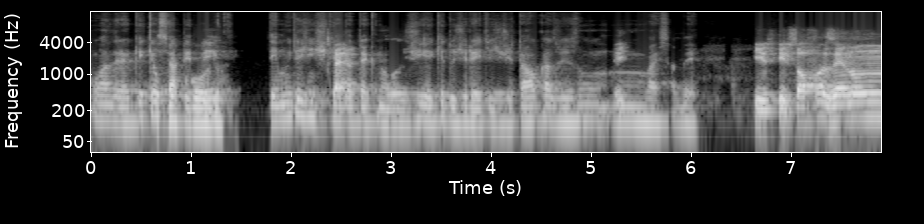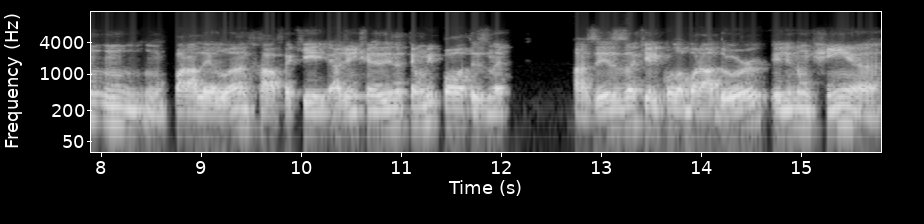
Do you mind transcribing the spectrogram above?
André, o que, que é o PPP? Acordo. Tem muita gente que é. da tecnologia aqui, do direito digital, que às vezes não, não vai saber. E, e só fazendo um, um, um, paralelo antes, Rafa, é que a gente ainda tem uma hipótese, né? Às vezes aquele colaborador, ele não tinha,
